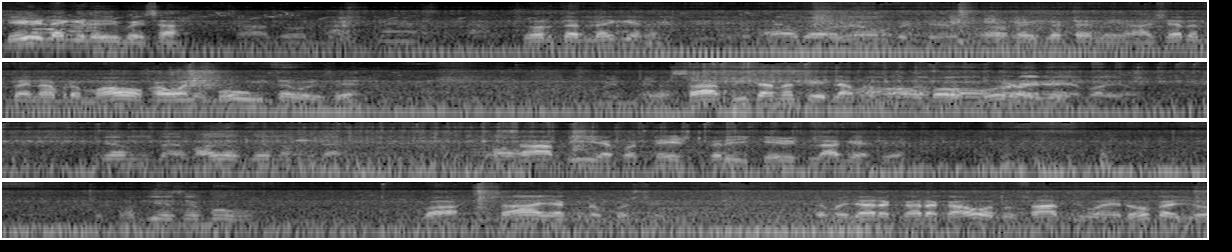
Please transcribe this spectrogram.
કેવી લાગી રવિભાઈ શા જોરદાર લાગી ને? કઈ ઘટે નહીં. આ શરદભાઈ આપણે માવો ખાવાની બહુ ઉતાવળ છે. સા પીતા નથી એટલે આપણે માવો બહુ ભાઈઓ. બહેનો બધા શા ટેસ્ટ કરી કેવીક લાગે છે. ભાગ્ય છે બહુ. વાહ સા એક નંબર છે. તમે જ્યારે કારક આવો તો સા પીવા અહીં રોકાજો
